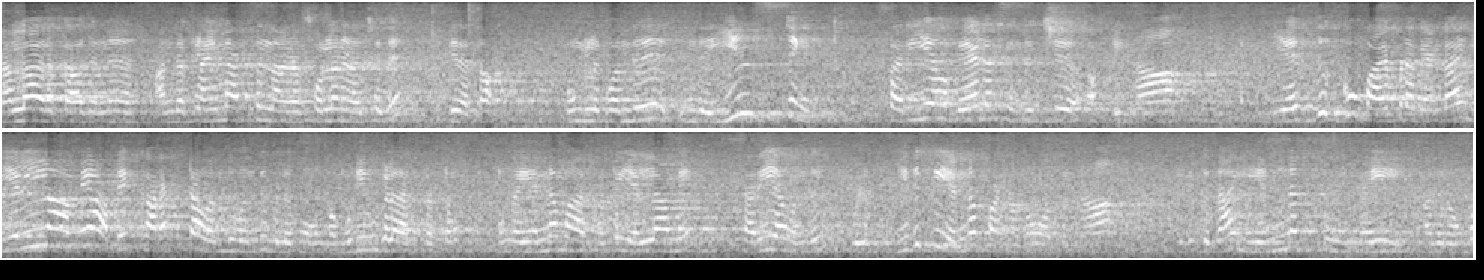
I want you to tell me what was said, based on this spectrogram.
நல்லா இருக்காதுன்னு. அந்த கிளைமேக்ஸை நான் சொல்ல நினச்சது இதை தான் உங்களுக்கு வந்து இந்த இன்ஸ்டிங் சரியாக வேலை செஞ்சுச்சு அப்படின்னா எதுக்கும் பயப்பட வேண்டாம். எல்லாமே அப்படியே கரெக்டாக வந்து வந்து விழுகும். உங்கள் முடிவுகளாக இருக்கட்டும் உங்கள் எண்ணமாக இருக்கட்டும் எல்லாமே சரியாக வந்து விழுகும். இதுக்கு என்ன பண்ணணும் அப்படின்னா அதுக்கு தான் எண்ண தூய்மை அது ரொம்ப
